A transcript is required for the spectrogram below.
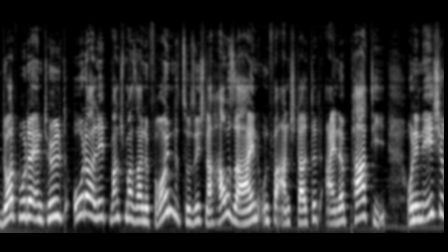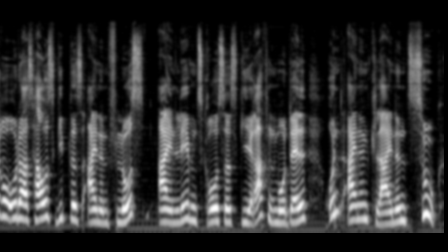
Dort wurde enthüllt, Oda lädt manchmal seine Freunde zu sich nach Hause ein und veranstaltet eine Party. Und in Eiichiro Odas Haus gibt es einen Fluss, ein lebensgroßes Giraffenmodell und einen kleinen Zug.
